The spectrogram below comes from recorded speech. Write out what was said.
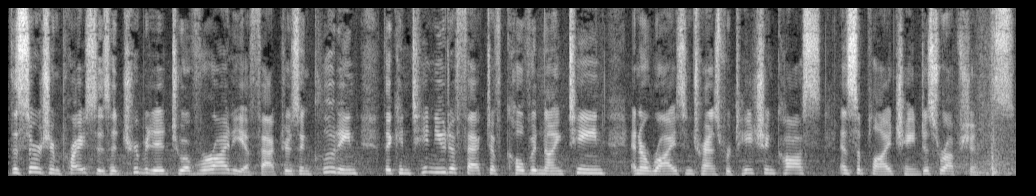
The surge in prices attributed to a variety of factors, including the continued effect of COVID 19 and a rise in transportation costs and supply chain disruptions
